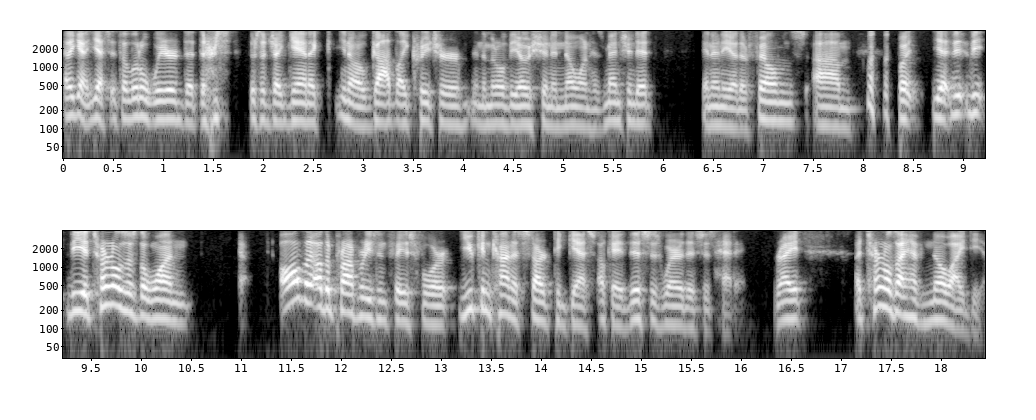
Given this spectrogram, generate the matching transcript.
and again, yes, it's a little weird that there's there's a gigantic, you know, godlike creature in the middle of the ocean, and no one has mentioned it in any other films. Um, but yeah, the, the the Eternals is the one. All the other properties in Phase Four, you can kind of start to guess. Okay, this is where this is heading, right? Eternals, I have no idea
